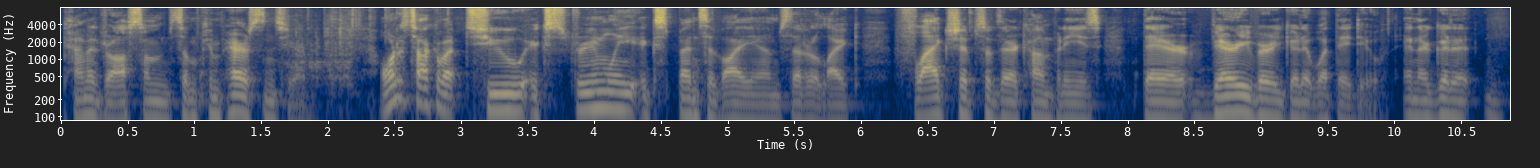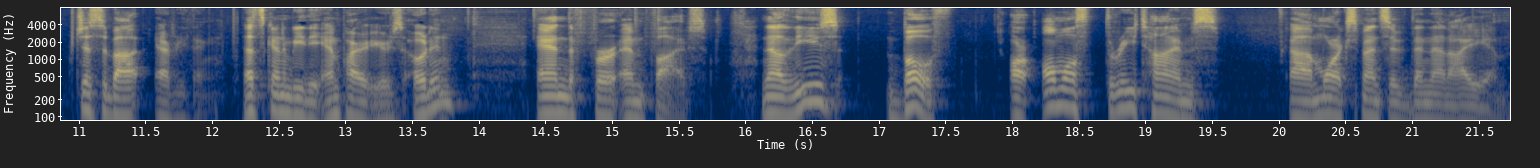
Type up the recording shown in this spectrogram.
kind of draw some, some comparisons here. I want to talk about two extremely expensive IEMs that are like flagships of their companies. They're very, very good at what they do, and they're good at just about everything. That's going to be the Empire Ears Odin and the Fir M5s. Now, these both are almost three times uh, more expensive than that IEM.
